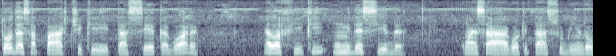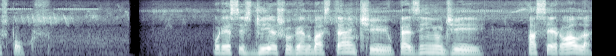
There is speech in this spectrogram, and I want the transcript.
toda essa parte que está seca agora, ela fique umedecida com essa água que está subindo aos poucos. Por esses dias chovendo bastante, o pezinho de acerola,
